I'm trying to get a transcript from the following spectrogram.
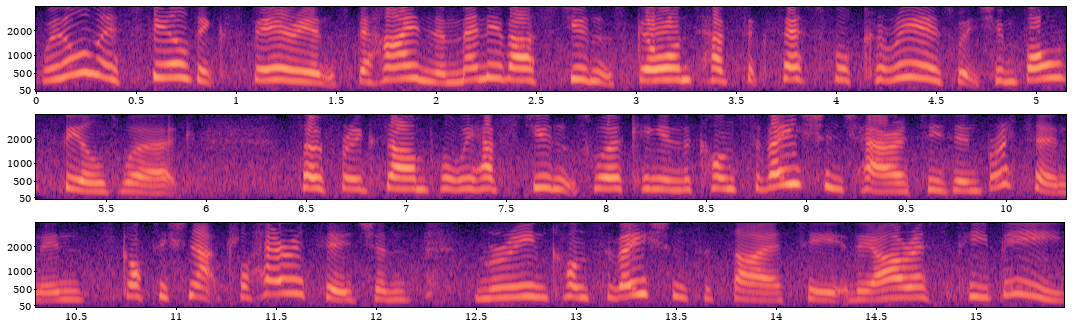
With all this field experience behind them, many of our students go on to have successful careers which involve field work. So for example, we have students working in the conservation charities in Britain, in Scottish Natural Heritage and Marine Conservation Society, the RSPB.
